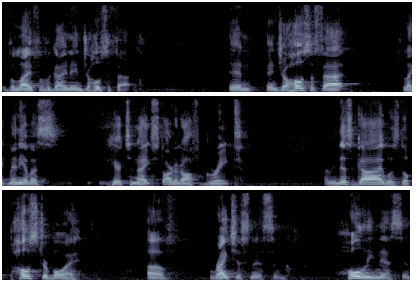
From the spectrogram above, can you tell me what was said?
of the life of a guy named Jehoshaphat. And, and Jehoshaphat, like many of us here tonight, started off great. I mean, this guy was the poster boy of righteousness and holiness and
